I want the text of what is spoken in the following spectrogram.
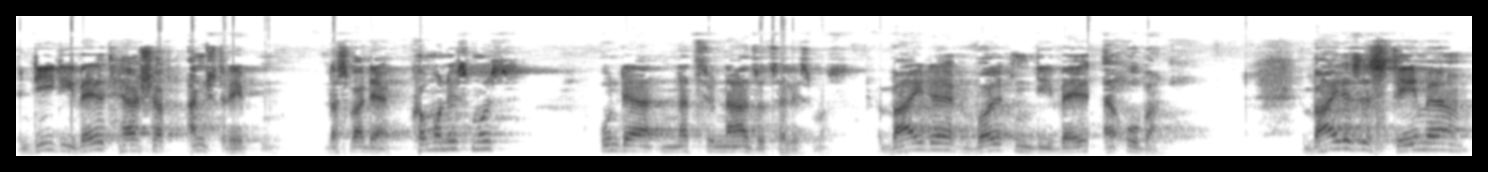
die die Weltherrschaft anstrebten. Das war der Kommunismus und der Nationalsozialismus. Beide wollten die Welt erobern. Beide Systeme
